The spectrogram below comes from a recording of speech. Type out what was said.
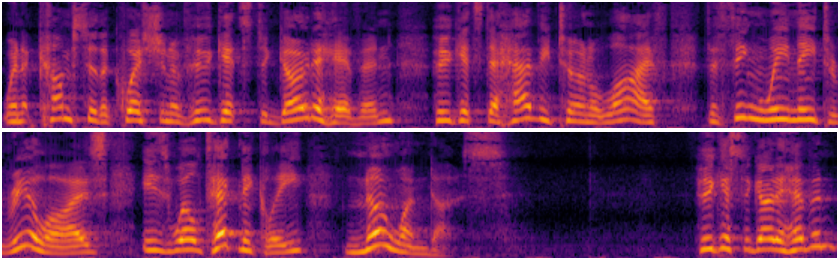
When it comes to the question of who gets to go to heaven, who gets to have eternal life, the thing we need to realize is, well, technically, no one does. Who gets to go to heaven?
